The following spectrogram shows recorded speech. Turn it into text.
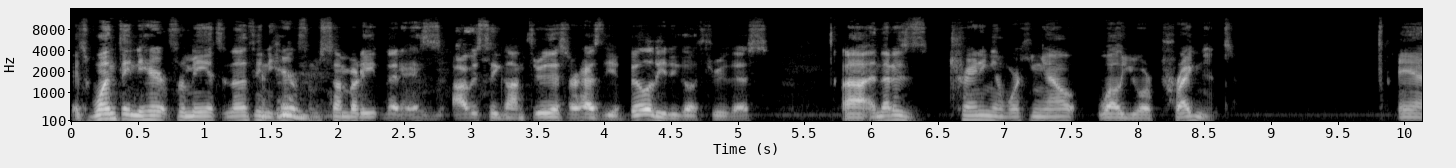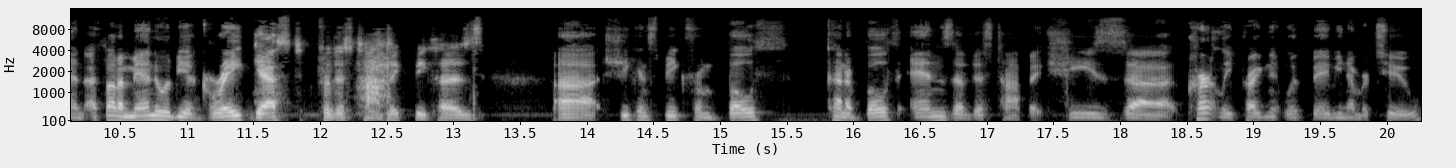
it's one thing to hear it from me. It's another thing to hear it from somebody that has obviously gone through this or has the ability to go through this, uh, and that is training and working out while you're pregnant. And I thought Amanda would be a great guest for this topic because uh, she can speak from both kind of both ends of this topic. She's uh, currently pregnant with baby number two.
